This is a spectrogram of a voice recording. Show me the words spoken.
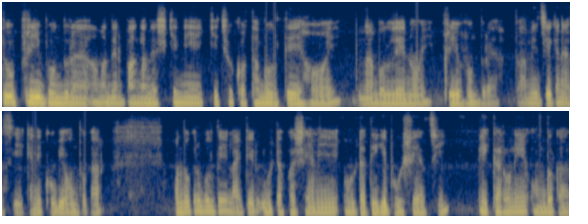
তো প্রিয় বন্ধুরা, আমাদের বাংলাদেশকে নিয়ে কিছু কথা বলতে হয়, না বললে নয়, প্রিয় বন্ধুরা। তো আমি যেখানে আছি, এখানে খুবই অন্ধকার। অন্ধকার বলতে লাইটের উল্টা পাশে আমি উল্টা দিকে বসে আছি। এই কারণে অন্ধকার।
